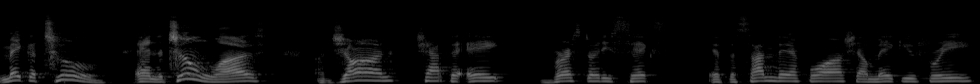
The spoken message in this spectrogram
make a tune. And the tune was uh, John chapter 8, verse 36. If the Son therefore shall make you free,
